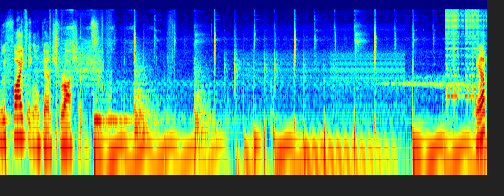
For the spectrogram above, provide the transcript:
We're fighting against Russians. Yep.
